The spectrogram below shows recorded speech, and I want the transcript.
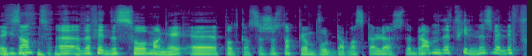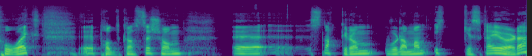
Ikke sant? Eh, Det finnes så mange eh, podkaster som snakker om hvordan man skal løse det bra, men det finnes veldig få eh, podkaster som snakker om hvordan man ikke skal gjøre det,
